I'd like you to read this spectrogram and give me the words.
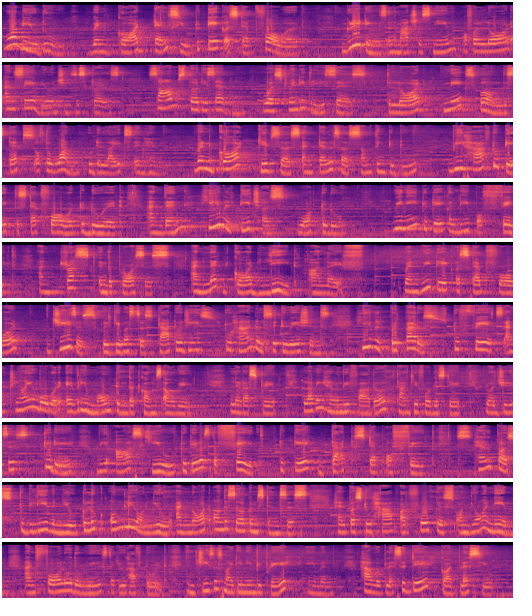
What do you do when God tells you to take a step forward? Greetings in the matchless name of our Lord and Savior Jesus Christ. Psalms 37, verse 23 says, The Lord makes firm the steps of the one who delights in him. When God gives us and tells us something to do, we have to take the step forward to do it, and then He will teach us what to do. We need to take a leap of faith and trust in the process and let God lead our life. When we take a step forward, Jesus will give us the strategies to handle situations. He will prepare us to face and climb over every mountain that comes our way. Let us pray. Loving Heavenly Father, thank you for this day. Lord Jesus, today we ask you to give us the faith to take that step of faith. Help us to believe in you, to look only on you and not on the circumstances. Help us to have our focus on your name and follow the ways that you have told. In Jesus' mighty name we pray. Amen. Have a blessed day. God bless you.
